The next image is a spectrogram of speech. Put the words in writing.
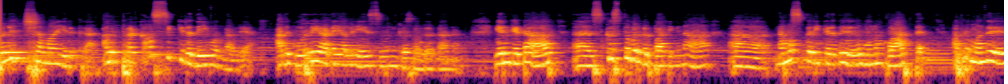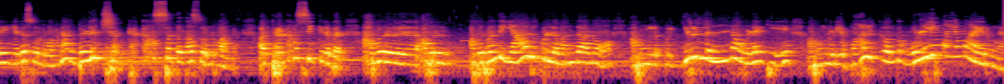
வெளிச்சமா இருக்கிறார். அவர் பிரகாசிக்கிற தெய்வங்க அவரு. அதுக்கு ஒரே அடையாளம் இயேசுன்ற சொல்றதுதானே. ஏன்னு கேட்டா அஹ், கிறிஸ்தவர்கள் பாத்தீங்கன்னா நமஸ்கரிக்கிறது ஒன்றும் வார்த்தை. அப்புறம் வந்து எதை சொல்லுவாங்கன்னா வெளிச்சம் பிரகாசத்தை தான் சொல்லுவாங்க. அவர் பிரகாசிக்கிறவர். அவரு அவர் அவர் வந்து யாருக்குள்ள வந்தாலும் அவங்களுக்கு இருளெல்லாம் உலகி அவங்களுடைய வாழ்க்கை வந்து ஒளிமயமா ஆயிருங்க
